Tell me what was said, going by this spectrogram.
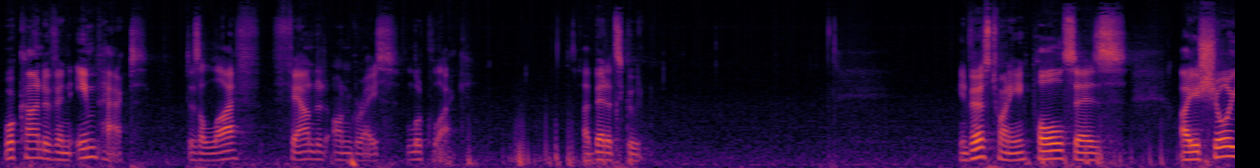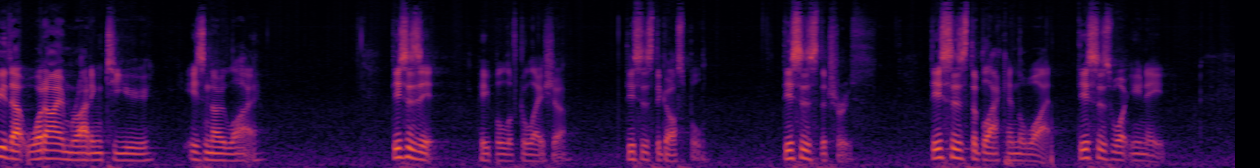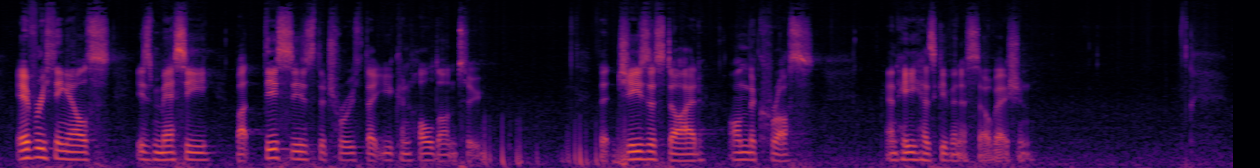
What kind of an impact does a life founded on grace look like? I bet it's good. In verse 20, Paul says, I assure you that what I am writing to you is no lie. This is it, people of Galatia. This is the gospel. This is the truth. This is the black and the white. This is what you need. Everything else is messy, but this is the truth that you can hold on to. That Jesus died on the cross and He has given us salvation.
